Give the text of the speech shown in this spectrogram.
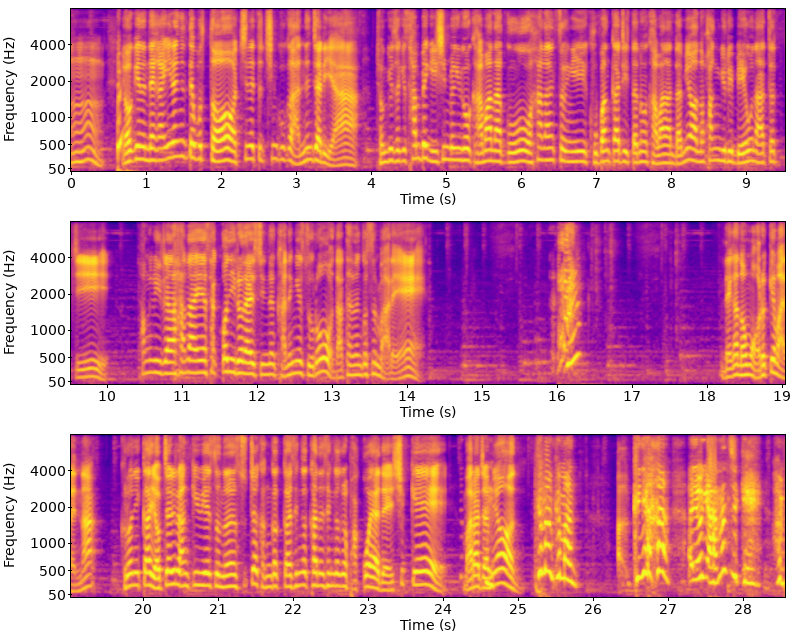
음, 여기는 내가 1학년 때부터 친했던 친구가 앉는 자리야. 정규석이 320명인 거 감안하고 한 학생이 9반까지 있다는 걸 감안한다면 확률이 매우 낮았지. 확률이란 하나의 사건이 일어날 수 있는 가능의 수로 나타나는 것을 말해. 내가 너무 어렵게 말했나? 그러니까 옆자리를 앉기 위해서는 숫자 감각과 생각하는 생각을 바꿔야 돼. 쉽게 말하자면 그만, 그만. 아, 그냥, 아, 여기 안 앉을게. 아, 미,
